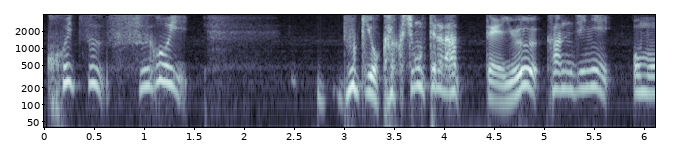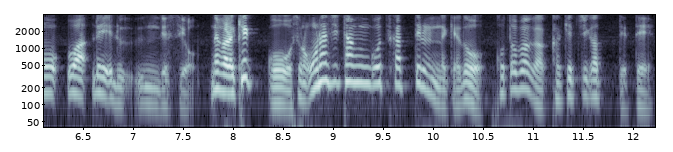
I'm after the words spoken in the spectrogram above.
こいつすごい武器を隠し持ってるなっていう感じに思われるんですよ。だから結構、その同じ単語を使ってるんだけど、言葉が掛け違ってて、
